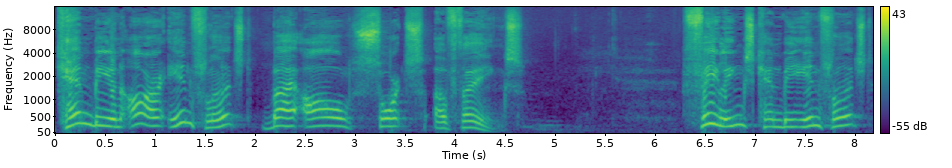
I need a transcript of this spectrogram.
can be and are influenced by all sorts of things. Feelings can be influenced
